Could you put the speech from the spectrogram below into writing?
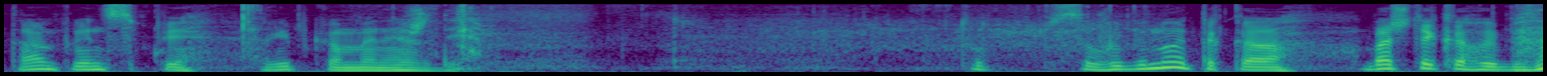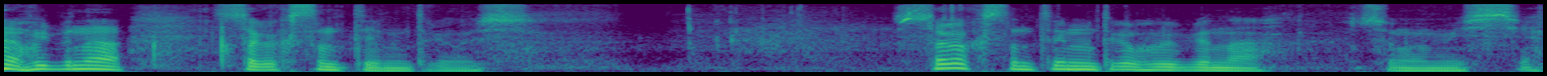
Там, в принципі, рибка мене жде. Тут з глибиною така, бачите, яка глибина? Глибина 40 см. Ось. 40 см глибина в цьому місці.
